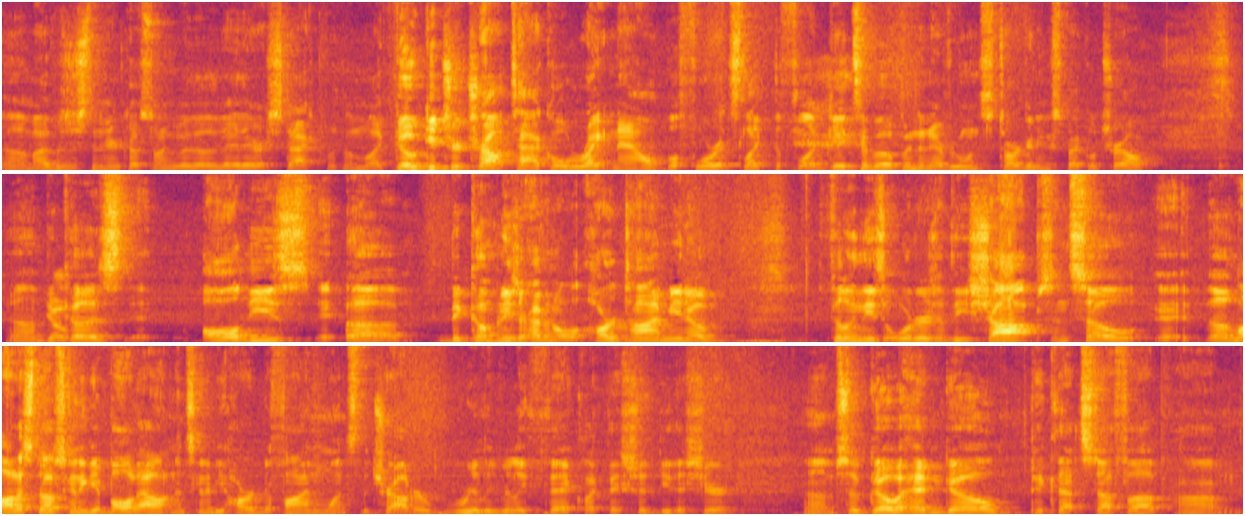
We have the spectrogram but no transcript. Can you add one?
Um, I was just in Intracoastal Angler the other day. They are stacked with them. Like, go get your trout tackle right now before it's like the floodgates have opened and everyone's targeting speckled trout. Um, because all these uh, big companies are having a hard time, you know, filling these orders of these shops, and so it, a lot of stuff's going to get balled out, and it's going to be hard to find once the trout are really, really thick, like they should be this year. Um, so go ahead and go pick that stuff up, um,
